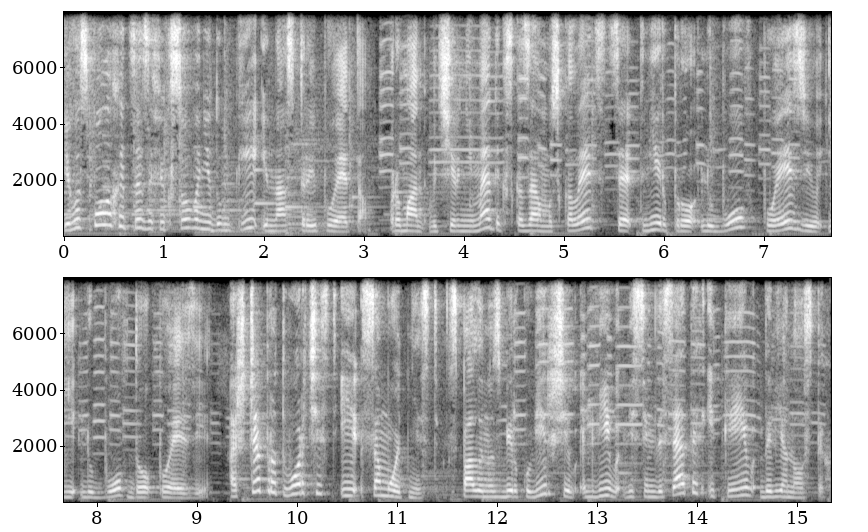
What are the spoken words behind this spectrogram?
Його сполохи це зафіксовані думки і настрої поета. Роман Вечірній медик сказав москалець це твір про любов, поезію і любов до поезії. А ще про творчість і самотність, спалену збірку віршів Львів 80-х і Київ 90-х.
